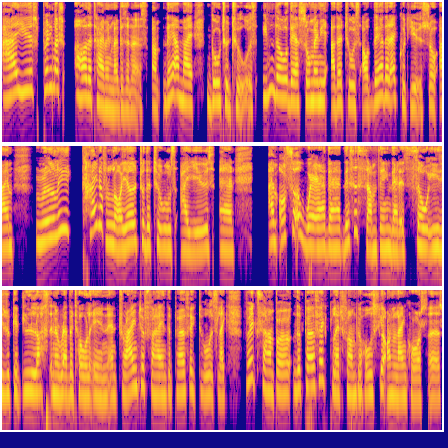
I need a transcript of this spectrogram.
I use pretty much all the time in my business. Um, they are my go-to tools, even though there are so many other tools out there that I could use. So I'm really kind of loyal to the tools I use. And I'm also aware that this is something that is so easy to get lost in a rabbit hole in and trying to find the perfect tools, like, for example, the perfect platform to host your online courses.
